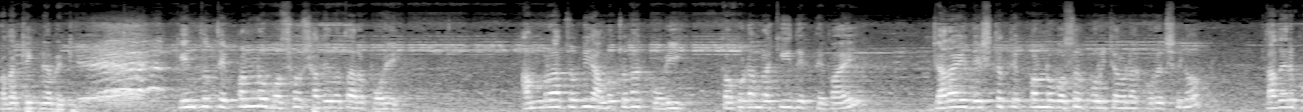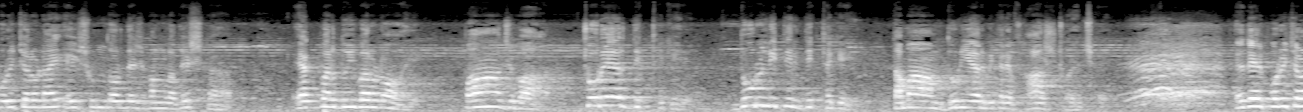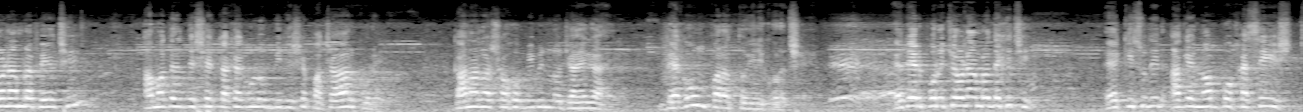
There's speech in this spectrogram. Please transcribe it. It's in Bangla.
কথা ঠিক না বেটি কিন্তু তেপ্পান্ন বছর স্বাধীনতার পরে আমরা যদি আলোচনা করি, তখন আমরা কি দেখতে পাই? যারা এই দেশটা তেপ্পান্ন বছর পরিচালনা করেছিল, তাদের পরিচালনায় এই সুন্দর দেশ বাংলাদেশটা একবার দুইবার নয়, পাঁচবার চোরের দিক থেকে, দুর্নীতির দিক থেকে তাম দুনিয়ার ভিতরে ফার্স্ট হয়েছে। এদের পরিচালনা আমরা পেয়েছি। আমাদের দেশের টাকাগুলো বিদেশে পাচার করে কানাডা সহ বিভিন্ন জায়গায় বেগম পাড়া তৈরি করেছে। এদের পরিচালনা আমরা দেখেছি, এ কিছুদিন আগে নব্য ফ্যাসিস্ট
